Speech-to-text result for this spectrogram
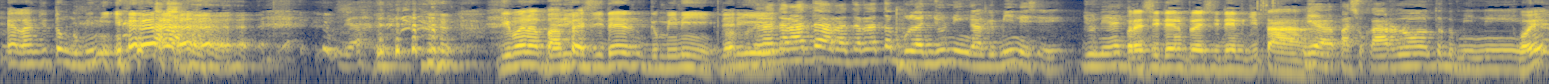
eh lanjut dong Gemini. Enggak. Gimana Pak Presiden Gemini? Dari- Rata-rata rata-rata bulan Juni enggak Gemini sih. Juni aja. Presiden-presiden kita. Iya, Pak Soekarno tuh Gemini. Oh iya?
